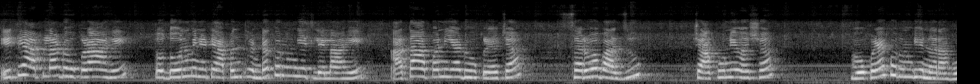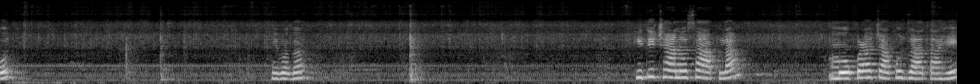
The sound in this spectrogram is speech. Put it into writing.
इथे आपला ढोकळा आहे. तो दोन मिनिटे आपण थंड करून घेतलेला आहे. आता आपण या ढोकळ्याच्या सर्व बाजू चाकूने अशा मोकळ्या करून घेणार आहोत. हे बघा. किती छान असा आपला मोकळा चाकू जात आहे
